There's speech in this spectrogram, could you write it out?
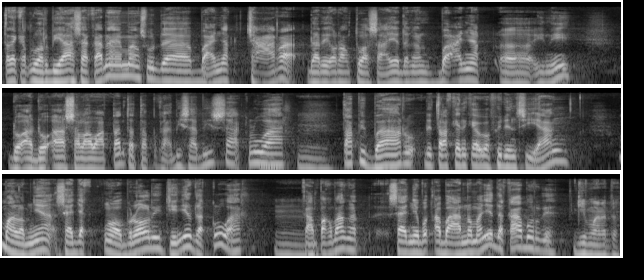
tarekat luar biasa karena emang sudah banyak cara dari orang tua saya dengan banyak eh, ini doa-doa salawatan tetap nggak bisa-bisa keluar. Tapi baru ditalkin kayak Wafidin siang, malamnya saya ajak ngobrol nih jinnya udah keluar. Gampang banget. Saya nyebut Abah Anom aja udah kabur dia. Gimana tuh?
